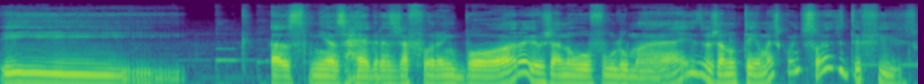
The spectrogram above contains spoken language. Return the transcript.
e as minhas regras já foram embora, eu já não ovulo mais, eu já não tenho mais condições de ter filhos.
